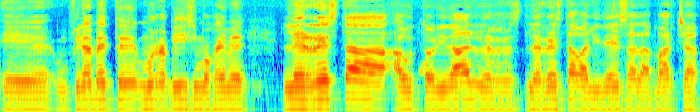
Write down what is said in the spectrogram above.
Eh, finalmente, muy rapidísimo, Jaime, ¿le resta autoridad, le, resta validez a la marcha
